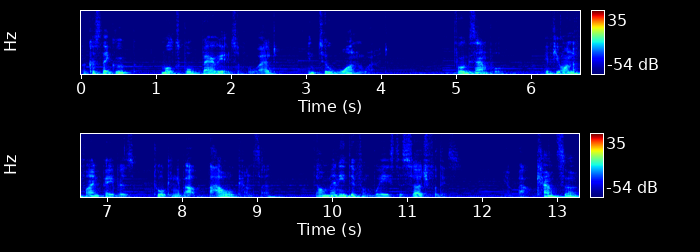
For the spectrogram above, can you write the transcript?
because they group multiple variants of a word into one word. For example, if you want to find papers talking about bowel cancer, there are many different ways to search for this. You have bowel cancer,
